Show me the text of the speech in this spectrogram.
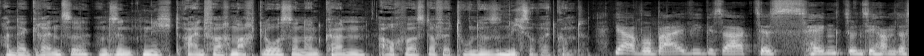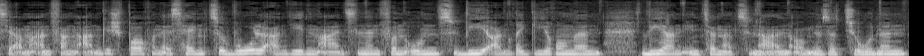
an der Grenze und sind nicht einfach machtlos, sondern können auch was dafür tun, dass es nicht so weit kommt. Ja, wobei, wie gesagt, es hängt, und Sie haben das ja am Anfang angesprochen, es hängt sowohl an jedem Einzelnen von uns wie an Regierungen, wie an internationalen Organisationen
